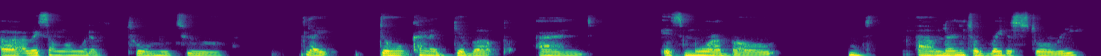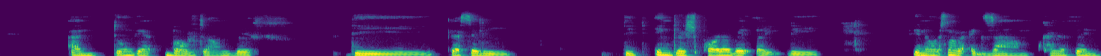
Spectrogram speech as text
uh, I wish someone would have told me to like don't kind of give up, and it's more about um, learning to write a story and don't get bogged down with the let's say the the English part of it, like the you know, it's not an exam kind of thing,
